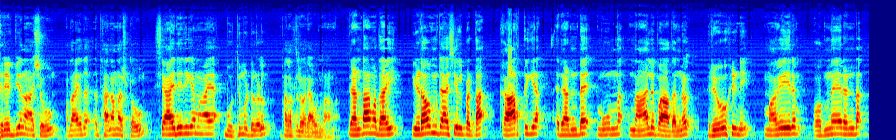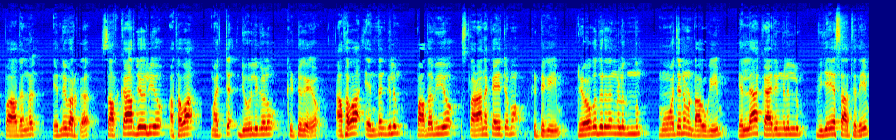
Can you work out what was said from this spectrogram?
ദ്രവ്യനാശവും അതായത് ധനനഷ്ടവും ശാരീരികമായ ബുദ്ധിമുട്ടുകളും ഫലത്തിൽ വരാവുന്നതാണ്. രണ്ടാമതായി ഇടവം രാശിയിൽപ്പെട്ട കാർത്തിക രണ്ട് മൂന്ന് നാല് പാദങ്ങൾ രോഹിണി മകയിരം ഒന്ന് രണ്ട് പാദങ്ങൾ എന്നിവർക്ക് സർക്കാർ ജോലിയോ അഥവാ മറ്റ് ജോലികളോ കിട്ടുകയോ അഥവാ എന്തെങ്കിലും പദവിയോ സ്ഥാനക്കയറ്റമോ കിട്ടുകയും രോഗദുരിതങ്ങളിൽ നിന്നും മോചനമുണ്ടാവുകയും എല്ലാ കാര്യങ്ങളിലും വിജയസാധ്യതയും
